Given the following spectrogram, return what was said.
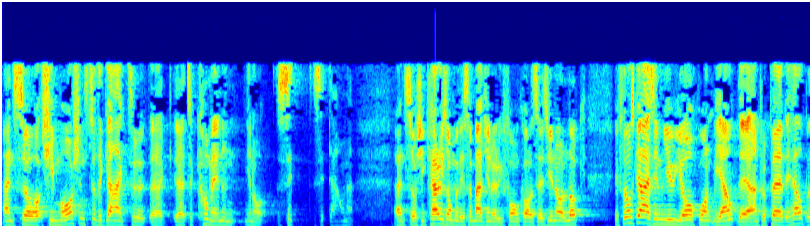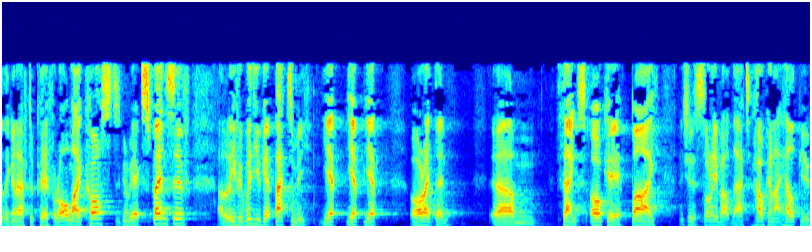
And so she motions to the guy to, uh, uh, to come in and, you know, sit, sit down. And so she carries on with this imaginary phone call and says, you know, look, if those guys in New York want me out there, I'm prepared to help, but they're going to have to pay for all my costs. It's going to be expensive. I'll leave it with you. Get back to me. Yep, yep, yep. All right then. Um, thanks. Okay, bye. And she says, sorry about that. How can I help you?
